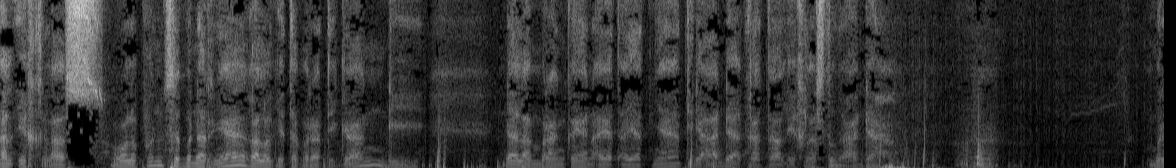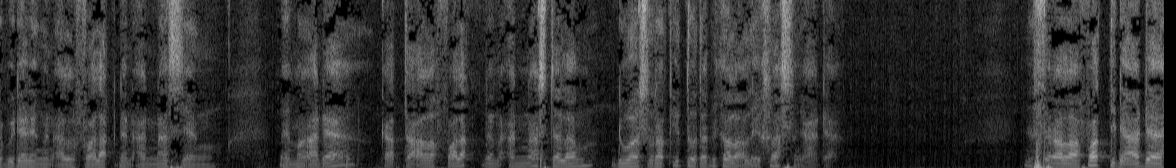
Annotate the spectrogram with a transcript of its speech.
Al-Ikhlas. Walaupun sebenarnya kalau kita perhatikan di dalam rangkaian ayat-ayatnya tidak ada kata Al-Ikhlas itu nggak ada. Berbeda dengan Al-Falak dan An-Nas yang memang ada kata Al-Falak dan An-Nas dalam dua surat itu, tapi kalau Al-Ikhlas nggak ada. Secara lafat tidak ada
